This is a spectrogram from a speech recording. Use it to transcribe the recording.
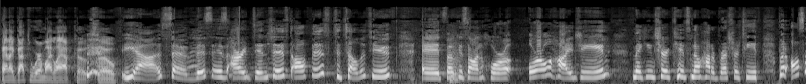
And I got to wear my lab coat. So, yeah, so this is our dentist office to tell the truth. It focuses on oral, oral hygiene, making sure kids know how to brush their teeth, but also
